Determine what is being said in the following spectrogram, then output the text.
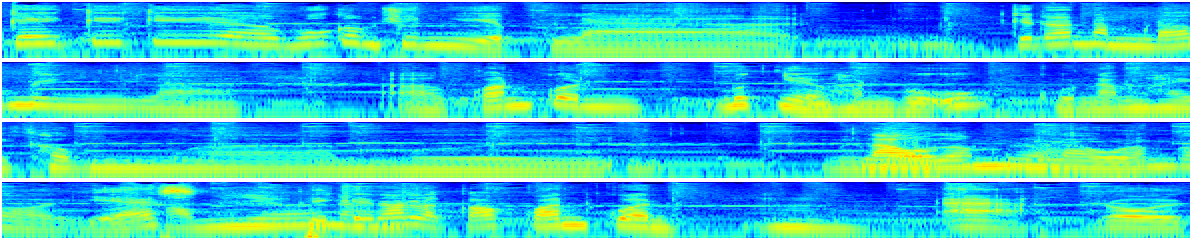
cái cái cái uh, vũ công chuyên nghiệp là cái đó năm đó mình là uh, quán quân bước nhảy hoàn vũ của năm 2010 lâu lắm rồi. Lâu lắm rồi. Yes. Không nhớ thì cái đó là có quán quân. Ừ. à rồi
